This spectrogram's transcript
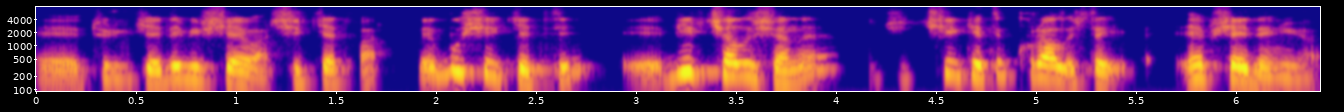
e, Türkiye'de bir şey var, şirket var. Ve bu şirketin e, bir çalışanı, şirketin kuralı işte hep şey deniyor.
